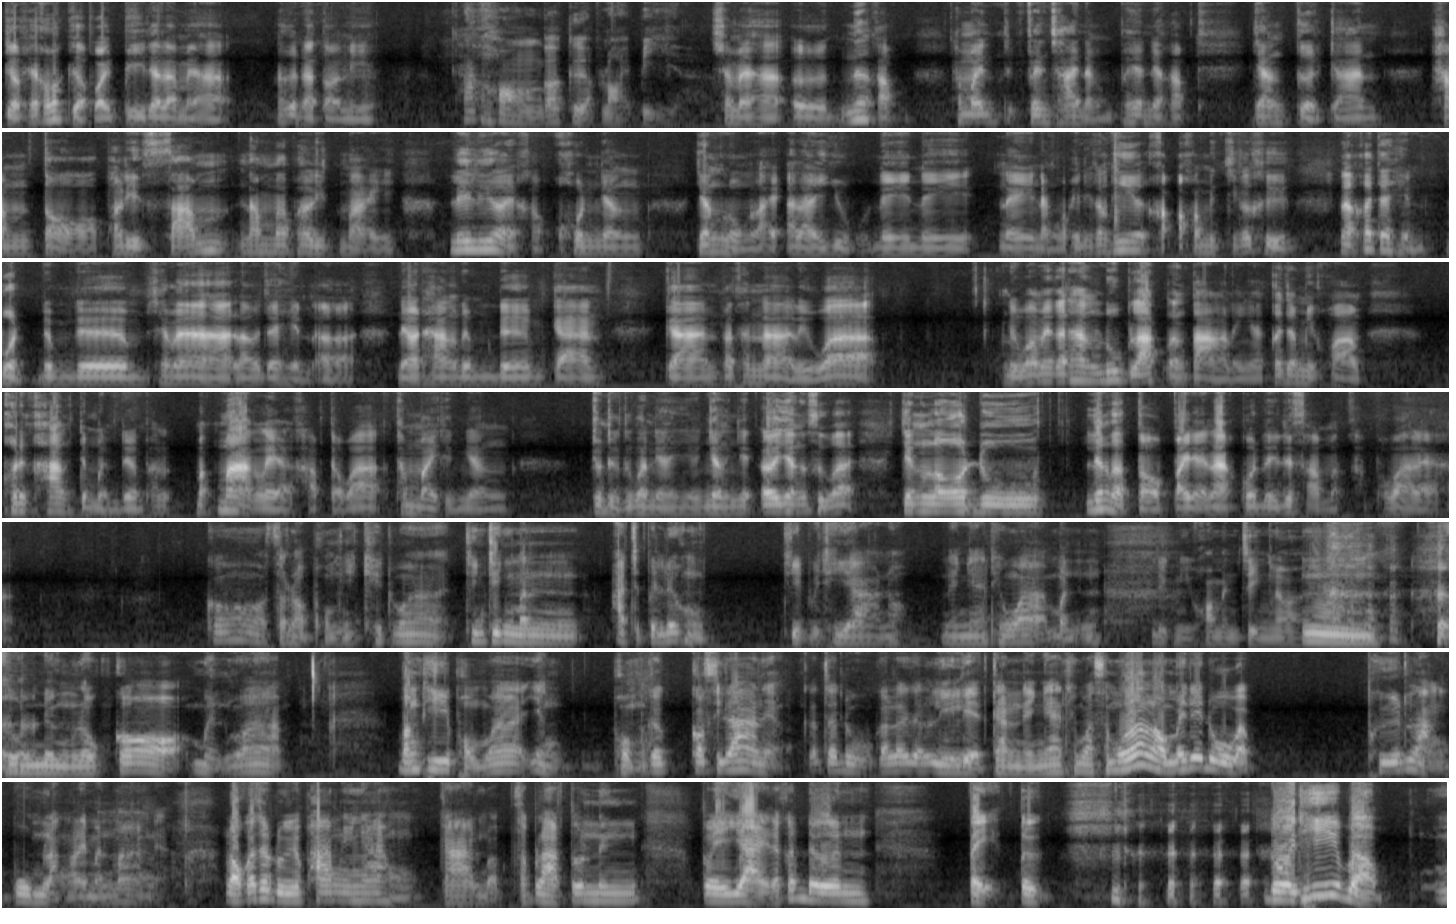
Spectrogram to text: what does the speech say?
เกือบใช้คำว่าเกือบร้อยปีได้แล้วไหมฮะถ้าเกิดณตอนนี้ ถ้าคองก็เกือบร้อยปีอะใช่ไหมฮะเออเนี่ยครับทำไมแฟรนไชส์หนังประเภทเนี่ยครับยังเกิดการทำต่อผลิตซ้ำนำมาผลิตใหม่ เรื่อยๆครับ คนยัง ยังหลงไหลอะไรอยู่ในในในหนังประเภทนี้ทั้งที่เอาความเป็นจริงก็คือ เราก็จะเห็นบทเดิมๆใช่ไหมฮะเราจะเห็นเอ่อแนวทางเดิมๆการการพัฒนาหรือว่า หรือว่าแม้กระทั่งรูปลักษณ์ต่างๆอะไรเงี้ยก็จะมีความค่อนข้างจะเหมือนเดิมมาก ๆเลยครับ แต่ว่าทำไมถึงยังจนถึงทุกวันนี้ยังยังเออยังรู้สึกว่ายังรอดูเรื่องต่อไปในอนาคตเลยด้วยซ้ำครับเพราะว่าอะไรฮะก็สำหรับผมนี่คิดว่าจริง ๆ มันอาจจะเป็นเรื่องของ จิตวิทยาเนาะในแง่ที่ว่าเหมือนหลีกหนีความเป็นจริงแล้วอะอืมส่วนหนึ่งแล้วก็เหมือนว่า บางทีผมว่าอย่างผมกับก็ซิล่าเนี่ย ก็จะดูก็แล้วจะรีเลทกันในแง่ที่ว่าสมมติว่าเราไม่ได้ดูแบบพื้นหลังปูมหลังอะไรมันมากเนี่ย เราก็จะดูภาพง่ายๆของการแบบสัตว์ประหลาดตัวหนึ่งตัวใหญ่ๆแล้วก็เดินเตะตึก โดยที่แบบ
